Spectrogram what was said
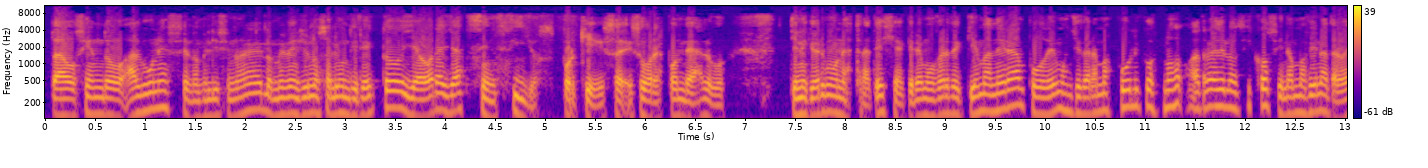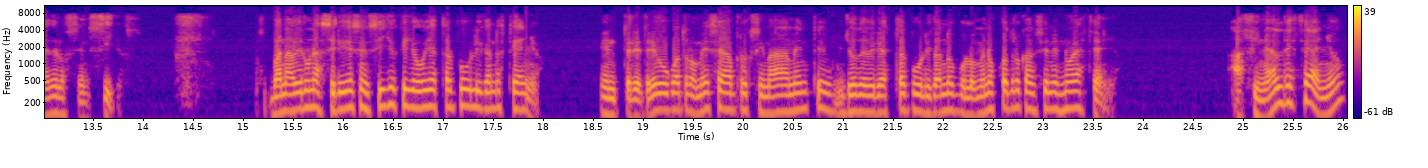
estado haciendo álbumes en 2019, 2021 salió un directo y ahora ya sencillos, porque eso, eso responde a algo. Tiene que ver con una estrategia. Queremos ver de qué manera podemos llegar a más públicos, no a través de los discos, sino más bien a través de los sencillos. Van a haber una serie de sencillos que yo voy a estar publicando este año. Entre tres o cuatro meses aproximadamente, yo debería estar publicando por lo menos cuatro canciones nuevas este año. A final de este año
